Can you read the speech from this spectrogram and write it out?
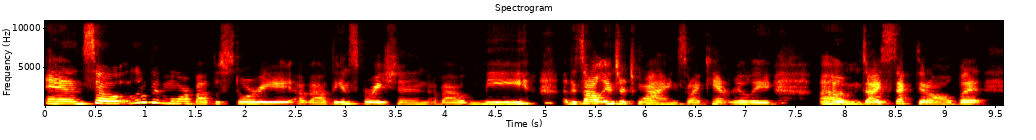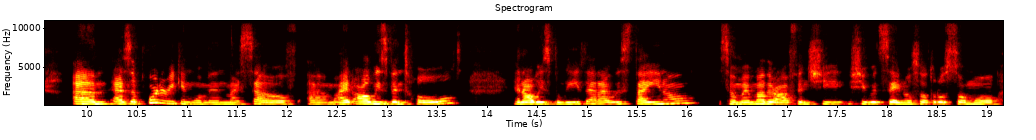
And so a little bit more about the story, about the inspiration, about me. It's all intertwined, so I can't really um, dissect it all. But um, as a Puerto Rican woman myself, um, I'd always been told and always believed that I was Taino. So my mother often she she would say nosotros somos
